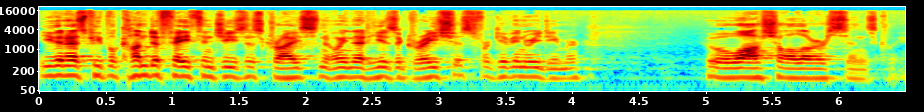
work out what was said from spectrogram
even as people come to faith in Jesus Christ, knowing that he is a gracious, forgiving Redeemer who will wash all our sins clean.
